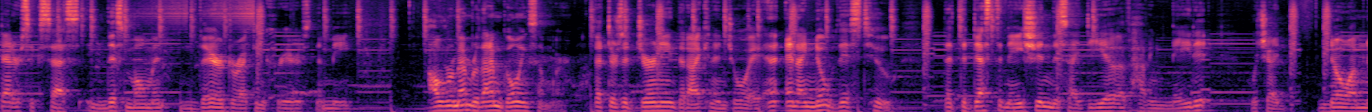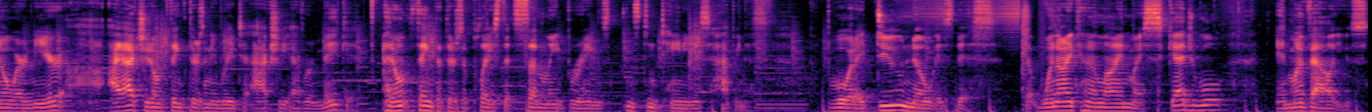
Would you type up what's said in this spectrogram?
better success in this moment in their directing careers than me, I'll remember that I'm going somewhere, that there's a journey that I can enjoy. And, and I know this too, that the destination, this idea of having made it, which I know I'm nowhere near, I actually don't think there's any way to actually ever make it. I don't think that there's a place that suddenly brings instantaneous happiness. But what I do know is this, that when I can align my schedule and my values,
